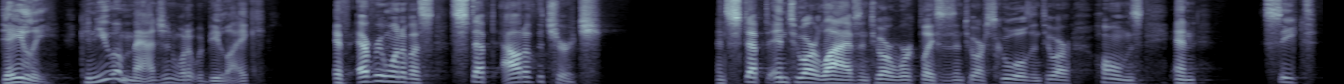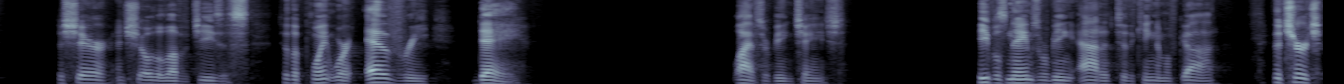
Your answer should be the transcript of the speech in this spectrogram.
daily. Can you imagine what it would be like if every one of us stepped out of the church and stepped into our lives, into our workplaces, into our schools, into our homes, and seeked to share and show the love of Jesus to the point where every day lives were being changed. People's names were being added to the kingdom of God. The church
